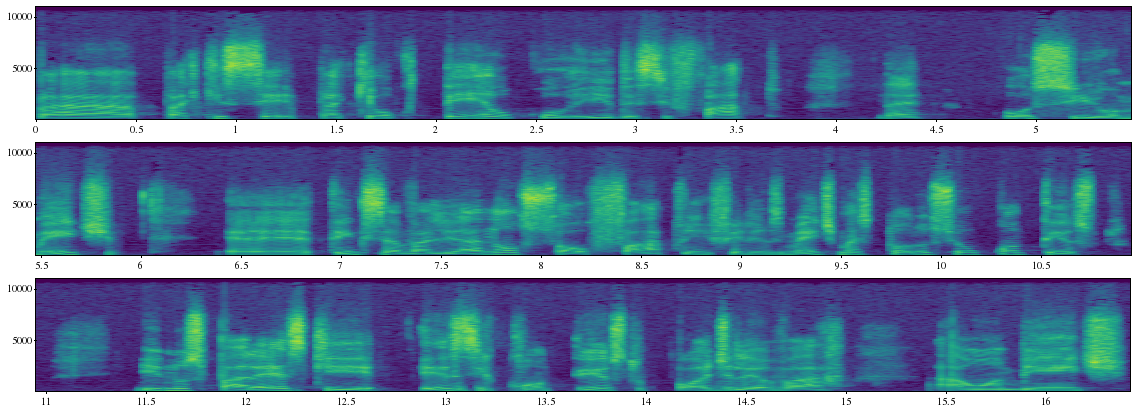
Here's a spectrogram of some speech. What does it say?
Para que, se, que tenha ocorrido esse fato, né, possivelmente é, tem que se avaliar não só o fato, infelizmente, mas todo o seu contexto. E nos parece que esse contexto pode levar a um ambiente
